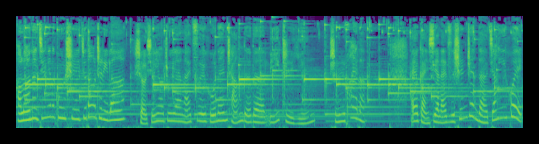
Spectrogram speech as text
好了，那今天的故事就到这里了。首先要祝愿来自湖南常德的李芷莹生日快乐，还要感谢来自深圳的江一慧，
